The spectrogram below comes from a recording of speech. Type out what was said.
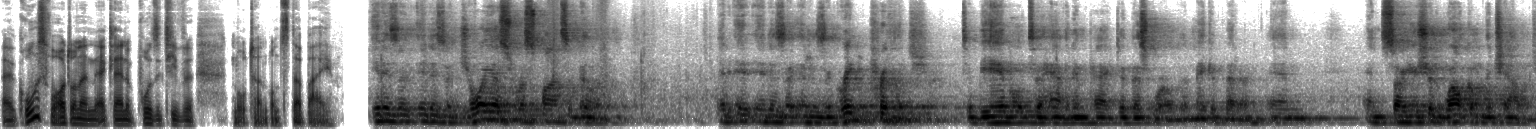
äh, Grußwort und eine kleine positive Note an uns dabei. It is a, it is a joyous responsibility. It, it, it, is a, it is a great privilege to be able to have an impact in this world and make it better. And, and so you should welcome the challenge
